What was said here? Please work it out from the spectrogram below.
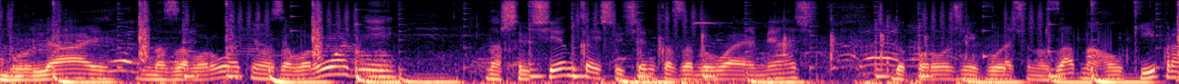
Бурляй на заворотнього, заворотній. На Шевченка і Шевченко забиває м'яч до порожніх Бачу назад на голкіпера.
